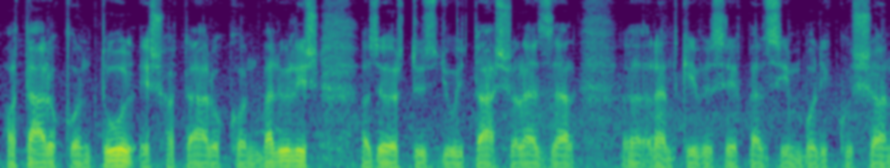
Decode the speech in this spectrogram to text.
határokon túl és határokon belül is az őrtűzgyújtással ezzel rendkívül szépen szimbolikusan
